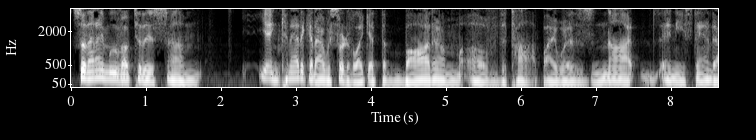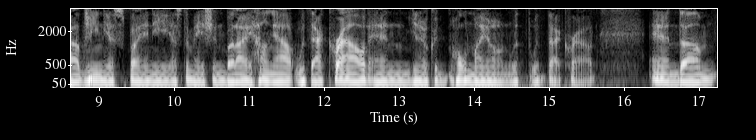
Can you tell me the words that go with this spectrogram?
So then I move up to this. Um, yeah, in Connecticut, I was sort of like at the bottom of the top. I was not any standout genius by any estimation, but I hung out with that crowd and you know could hold my own with with that crowd. And um,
